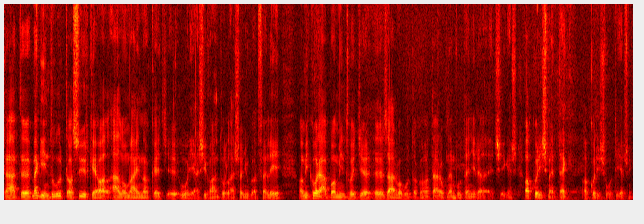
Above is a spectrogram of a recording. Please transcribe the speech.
tehát megindult a szürke állománynak egy óriási vándorlása nyugat felé, ami korábban, mint hogy zárva voltak a határok, nem volt ennyire lehetséges. Akkor is mentek, akkor is volt ilyesmi.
